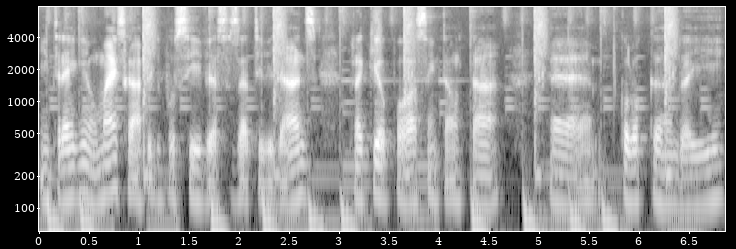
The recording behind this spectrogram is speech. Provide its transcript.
Entreguem o mais rápido possível essas atividades para que eu possa então estar tá, é, colocando aí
